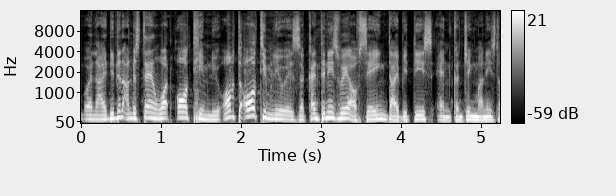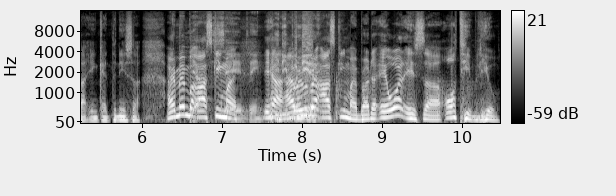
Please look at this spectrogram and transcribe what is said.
when I didn't understand what all team liu, all, all team liu is a Cantonese way of saying diabetes and kencing manis like in Cantonese. uh. I remember Yeah, asking my thing. yeah, I remember asking my brother, hey, what is uh, all team liu?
